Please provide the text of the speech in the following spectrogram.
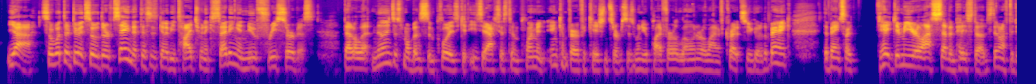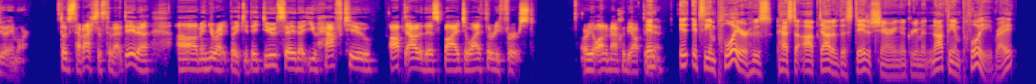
yeah. So what they're doing, so they're saying that this is going to be tied to an exciting and new free service that'll let millions of small business employees get easy access to employment income verification services when you apply for a loan or a line of credit. So you go to the bank, the bank's like, hey, give me your last seven pay stubs. They don't have to do that anymore. They'll just have access to that data. Um, and you're right, Blake, they do say that you have to opt out of this by July 31st, or you'll automatically be opted and, in it's the employer who's has to opt out of this data sharing agreement, not the employee, right?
